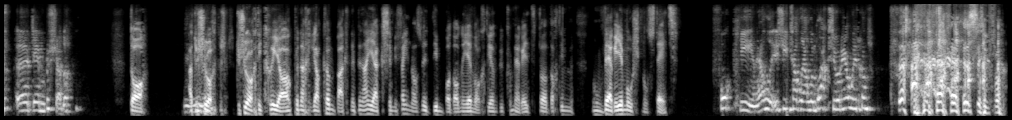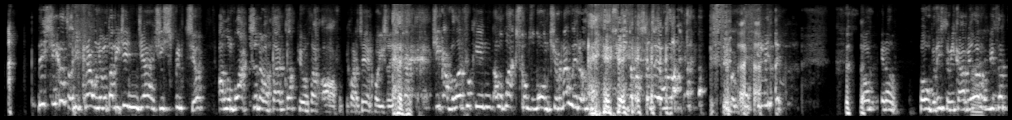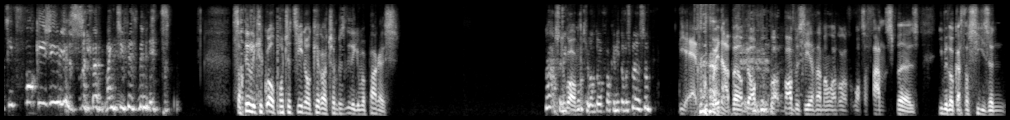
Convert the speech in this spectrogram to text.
game Brysia, do? Do, A dwi'n siŵr, dwi'n siŵr chdi crio pan chi gael comeback neu pan Ajax semi-finals fyd, dim bod o'n ei efo chdi, ond dwi'n cymeryd bod o'ch ti'n mewn very emotional state. Fucking hell, is i taflu Alan Black sy'n o'n iawn, gont? Nes i gont, o'n i crawn efo Danny Ginger, is i sprintio, Alan Black's yna fatha, clapio fatha, oh, ffocin gwared teg, boys. Nes i gafel ar ffocin Alan Black's gont launch o'r nawr, ond nes i dros y dew. Fucking hell bob yn eistedd, mi gael mi lawr, mi dda, ti ffocin serious, 95th minute. Sa chdi'n licio gweld Pochettino cyrra Champions League efo Paris? Na, swn i'n licio gweld o ffocin iddo fo Spurs. Yeah, dwi'n gweud na, but obviously, I mae'n lot o fan Spurs, even though gath o season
